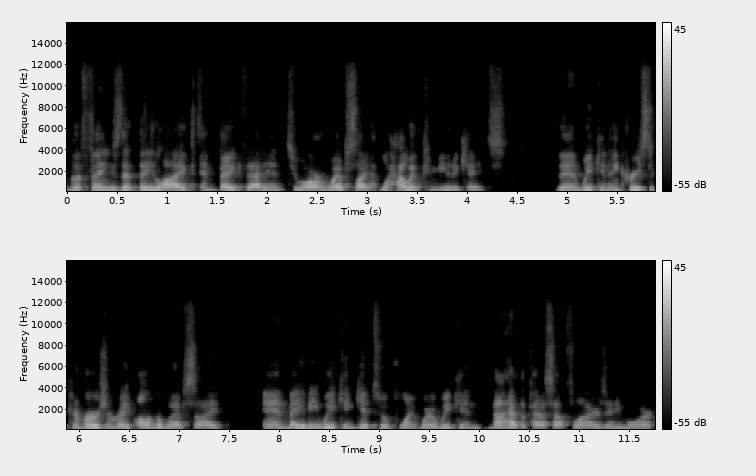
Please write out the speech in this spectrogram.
the things that they liked and bake that into our website, how it communicates, then we can increase the conversion rate on the website. And maybe we can get to a point where we can not have to pass out flyers anymore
